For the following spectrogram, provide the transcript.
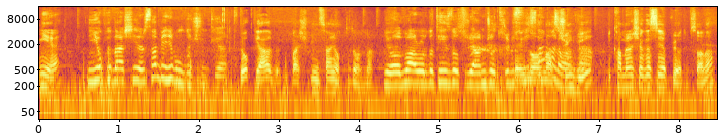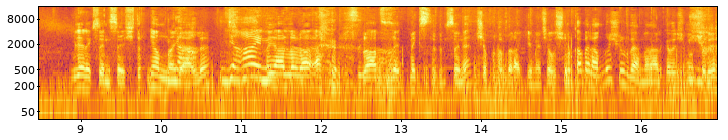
Niye? Niye o kadar şey ararsan beni buldun çünkü. Yok ya başka insan yoktu da ondan. Ya var orada teyze oturuyor, amca oturuyor. Bir sürü Teyze insan olmaz. var Çünkü orada. bir kamera şakası yapıyordum sana. Bilerek seni seçtim. Yanına geldi. Ya hayır. Hıyarlara rahatsız etmek istedim seni. Şapırdatarak yemeye çalışıyorum. Kameram da şurada hemen arkadaşım oturuyor.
